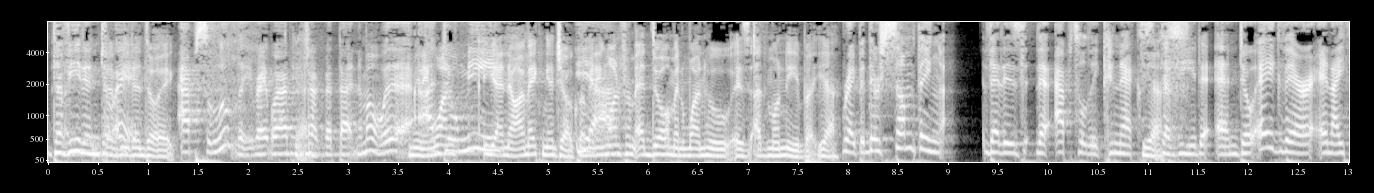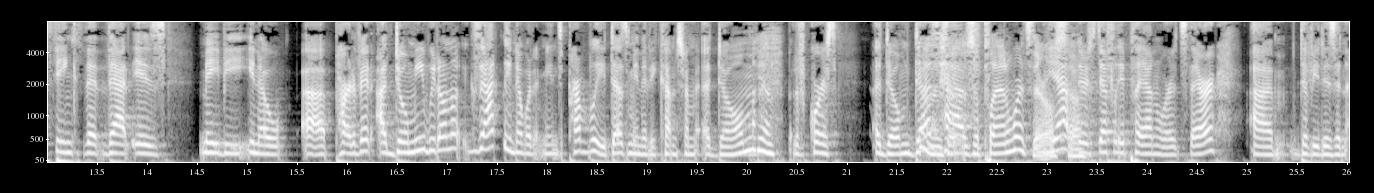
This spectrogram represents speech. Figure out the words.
David and Doeg. David and Doeg. Absolutely, right? Well, I'm going to talk about that in a moment. Adomi, yeah, no, I'm making a joke. I'm Yeah. meaning one from Edom and one who is Admoni, but yeah. Right, but there's something that is that absolutely connects Yes. David and Doeg there, and I think that that is maybe you know uh, part of it. Adomi, we don't know exactly know what it means. Probably it does mean that he comes from Edom, Yeah. but of course, Edom does There's a, have. there's a play on words there also. yeah, there's definitely a play on words there. Um, David is an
